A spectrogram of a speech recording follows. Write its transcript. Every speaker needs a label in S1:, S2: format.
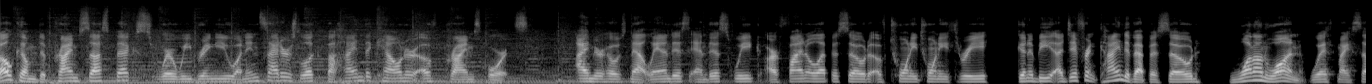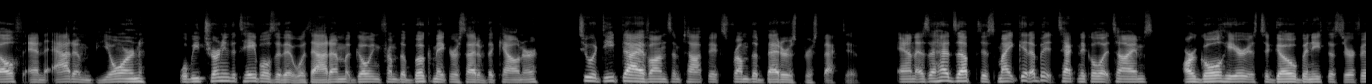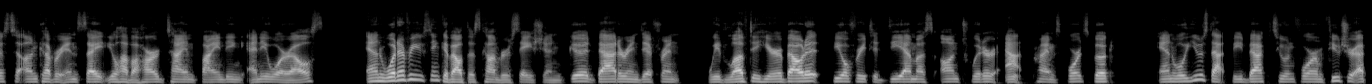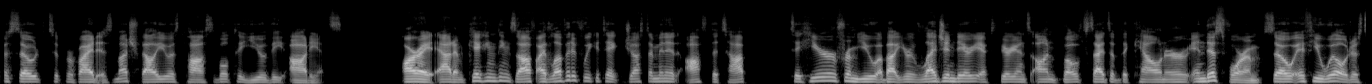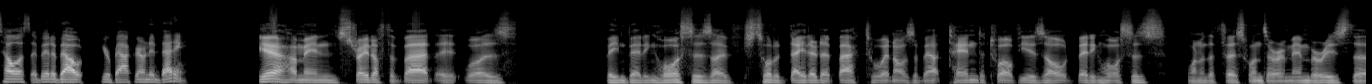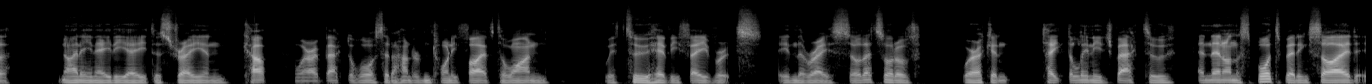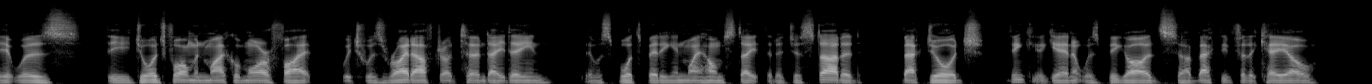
S1: Welcome to Prime Suspects, where we bring you an insider's look behind the counter of Prime Sports. I'm your host, Matt Landes, and this week, our final episode of 2023, going to be a different kind of episode, one on one with myself and Adam Bjorn. We'll be turning the tables a bit with Adam, going from the bookmaker side of the counter to a deep dive on some topics from the bettor's perspective. And as a heads up, this might get a bit technical at times. Our goal here is to go beneath the surface to uncover insight you'll have a hard time finding anywhere else. And whatever you think about this conversation, good, bad, or indifferent, we'd love to hear about it. Feel free to DM us on Twitter at Prime Sportsbook, and we'll use that feedback to inform future episodes to provide as much value as possible to you, the audience. All right, Adam, kicking things off, I'd love it if we could take just a minute off the top to hear from you about your legendary experience on both sides of the counter in this forum. So, if you will, just tell us a bit about your background in betting.
S2: Yeah, I mean, straight off the bat, it was been betting horses. I've sort of dated it back to when I was about 10 to 12 years old betting horses. One of the first ones I remember is the 1988 Australian Cup, where I backed a horse at 125 to 1 with two heavy favorites in the race. So that's sort of where I can take the lineage back to. And then on the sports betting side, it was the George Foreman Michael Moorer fight, which was right after I'd turned 18. There was sports betting in my home state that had just started. Back George, I think again it was big odds. So I backed him for the KO.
